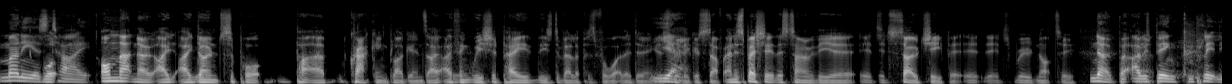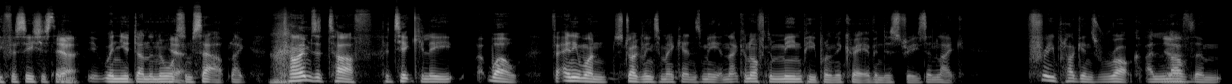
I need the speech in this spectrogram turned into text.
Money is Well, tight. On that note, I, I don't support uh, cracking plugins. I, I think we should pay these developers for what they're doing. It's Yeah. really good stuff. And especially at this time of the year, it's, it's so cheap. It, it, it's rude not to. No, but I was Uh, being completely facetious there. When you'd done an awesome setup, like times are tough, particularly well for anyone struggling to make ends meet, and that can often mean people in the creative industries. And like free plugins rock. I Yeah. love them.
